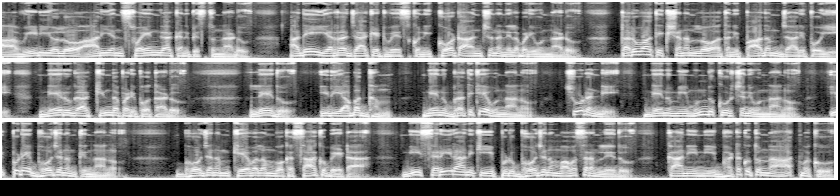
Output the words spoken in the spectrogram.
ఆ వీడియోలో ఆర్యన్ స్వయంగా కనిపిస్తున్నాడు. అదే ఎర్ర జాకెట్ వేసుకుని కోట అంచున నిలబడి ఉన్నాడు. తరువాతి క్షణంలో అతని పాదం జారిపోయి నేరుగా కింద పడిపోతాడు. లేదు ఇది అబద్ధం. నేను బ్రతికే ఉన్నాను. చూడండి నేను మీ ముందు కూర్చొని ఉన్నాను. ఇప్పుడే భోజనం తిన్నాను. భోజనం కేవలం ఒక సాకుబేట నీ శరీరానికి ఇప్పుడు భోజనం అవసరం లేదు. కాని నీ భటకుతున్న ఆత్మకు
